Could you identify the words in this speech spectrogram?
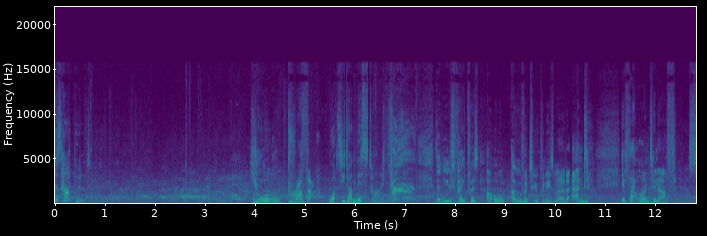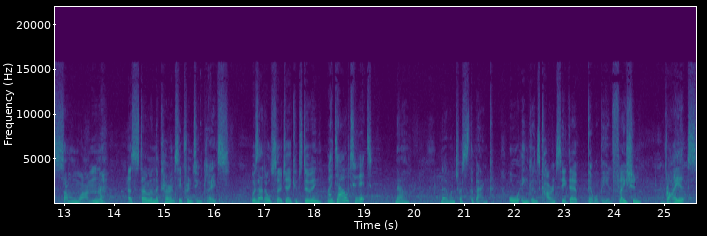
has happened? Your brother. What's he done this time? The newspapers are all over Twopenny's murder, and if that weren't enough, someone has stolen the currency printing plates. Was that also Jacob's doing? I doubt it. Now, no one trusts the bank or England's currency. There, there will be inflation, riots,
